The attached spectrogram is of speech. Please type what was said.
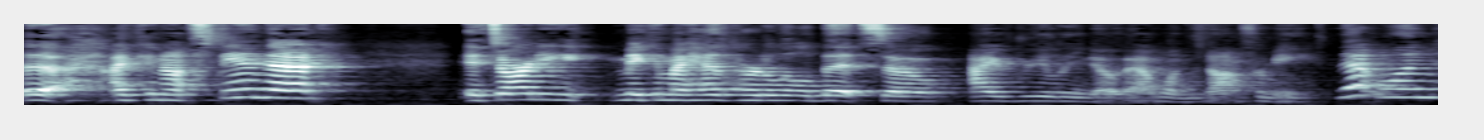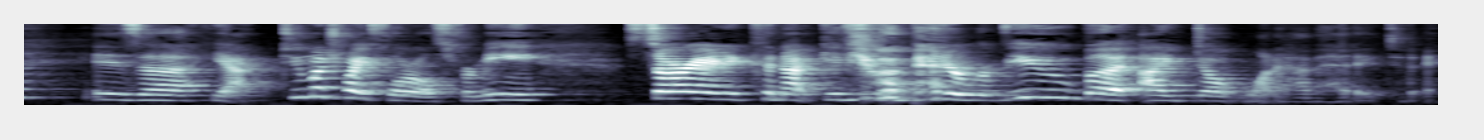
Ugh, I cannot stand that. It's already making my head hurt a little bit, so I really know that one's not for me. That one is, uh, yeah, too much white florals for me. Sorry I could not give you a better review, but I don't want to have a headache today.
